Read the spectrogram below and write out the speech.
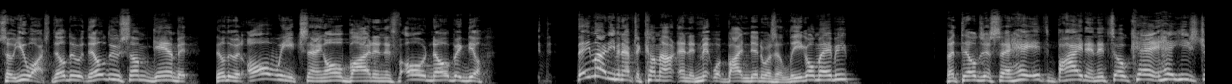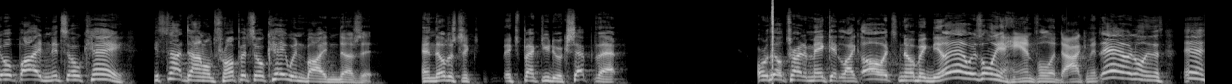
So you watch. They'll do they'll do some gambit. They'll do it all week saying, "Oh, Biden is oh, no big deal." They might even have to come out and admit what Biden did was illegal maybe. But they'll just say, hey, it's Biden. It's okay. Hey, he's Joe Biden. It's okay. It's not Donald Trump. It's okay when Biden does it. And they'll just ex- expect you to accept that. Or they'll try to make it like, oh, it's no big deal. Eh, it was only a handful of documents. Eh, it was only this. Eh.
